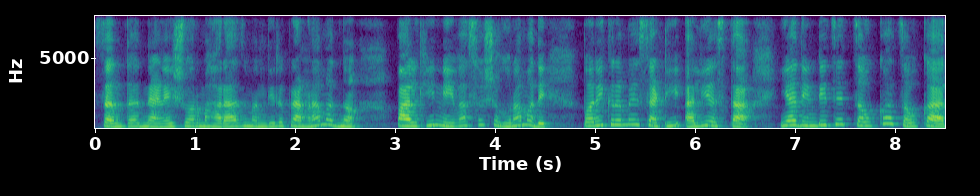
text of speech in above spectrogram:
संत ज्ञानेश्वर महाराज मंदिर प्रांगणामधनं पालखी नेवासा शहरामध्ये परिक्रमेसाठी आली असता या दिंडीचे चौका चौकात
